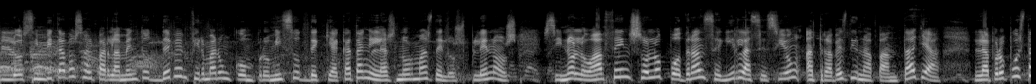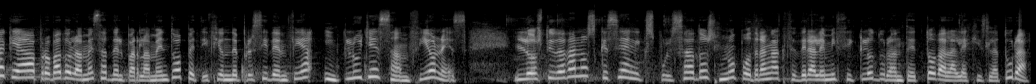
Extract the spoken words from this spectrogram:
Los invitados al Parlamento deben firmar un compromiso de que acatan las normas de los plenos. Si no lo hacen, solo podrán seguir la sesión a través de una pantalla. La propuesta que ha aprobado la mesa del Parlamento a petición de presidencia incluye sanciones. Los ciudadanos que sean expulsados no podrán acceder al hemiciclo durante toda la legislatura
